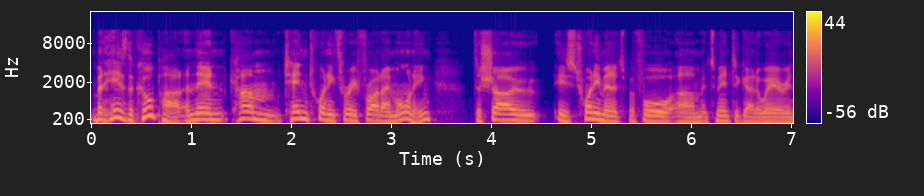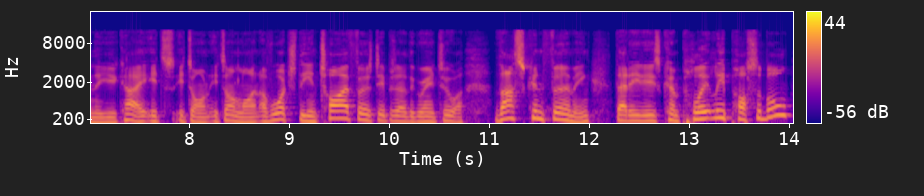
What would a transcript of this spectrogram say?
But here's the cool part. And then come 10:23 Friday morning, the show is 20 minutes before um, it's meant to go to air in the UK. It's it's on it's online. I've watched the entire first episode of the Grand Tour, thus confirming that it is completely possible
